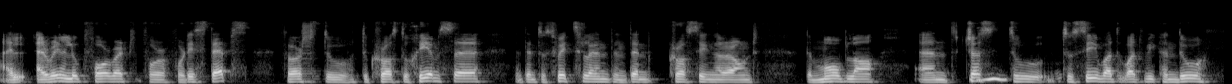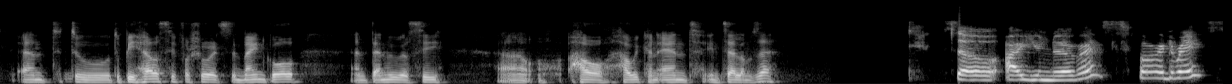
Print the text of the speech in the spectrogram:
I, I really look forward for, for these steps. First to, to cross to Chiemsee and then to Switzerland and then crossing around the Mont Blanc and just mm-hmm. to, to see what, what we can do and to to be healthy for sure. It's the main goal, and then we will see uh, how how we can end in Zell am See. So, are you nervous for the race,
